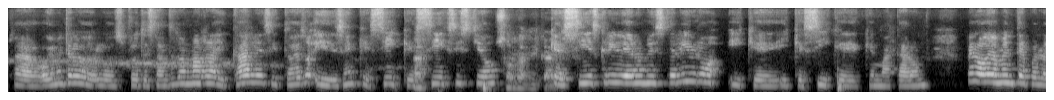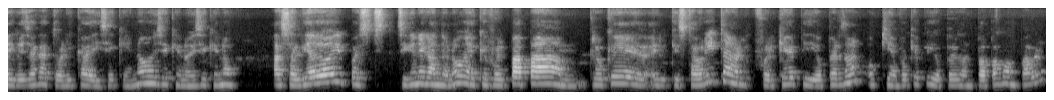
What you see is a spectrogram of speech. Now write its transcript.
O sea, obviamente lo- los, protestantes son más radicales y todo eso, y dicen que sí, que Ah. sí existió Son que sí escribieron este libro y que, y que sí, que, que mataron. Pero obviamente pues la Iglesia Católica dice que no, dice que no, dice que no. Hasta el día de hoy pues sigue negando, ¿no? Eh, que fue el Papa, mm, creo que el que está ahorita fue el que pidió perdón, o quién fue el que pidió perdón, ¿Papa Juan Pablo?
